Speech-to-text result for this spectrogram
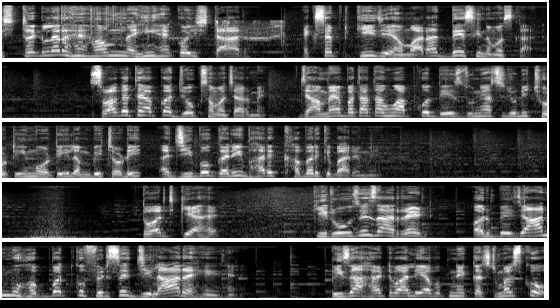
स्ट्रगलर है हम, नहीं है कोई स्टार। एक्सेप्ट कीजिए हमारा देसी नमस्कार। स्वागत है आपका जोक समाचार में, जहाँ मैं बताता हूँ आपको देश दुनिया से जुड़ी छोटी, मोटी, लंबी, चौड़ी अजीबो गरीब हर खबर के बारे में। तो अर्ज़ क्या है कि रोजेज आर रेड और बेजान मोहब्बत को फिर से जिला रहे हैं। पिज्जा हट वाले अब अपने कस्टमर्स को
